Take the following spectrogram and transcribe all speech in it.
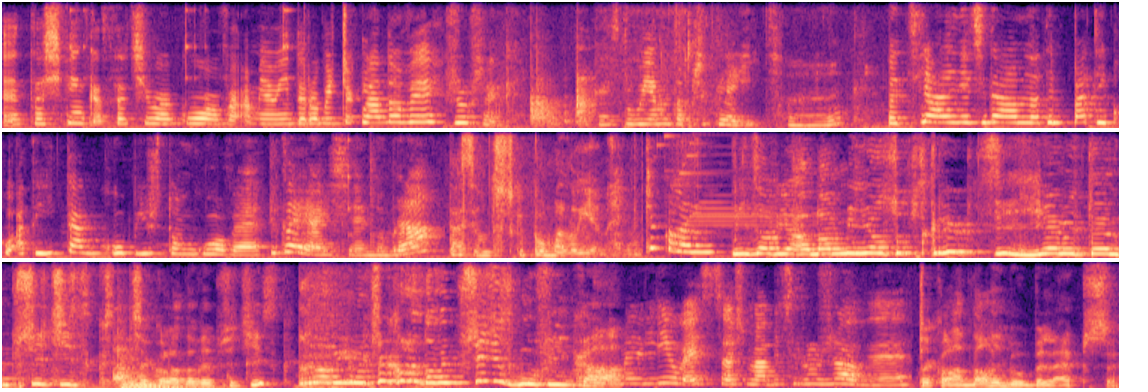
E, ta świnka straciła głowę, a miał jej dorobić czekoladowy brzuszek. Okej, spróbujemy to przykleić. Tak. Specjalnie ci dałam na tym patiku, a ty i tak gubisz tą głowę. Przyklejaj się, dobra? Teraz ją troszeczkę pomalujemy. Czekolady. Widzowie, a na milion subskrypcji jemy ten przycisk. Czekoladowy przycisk? Robimy czekoladowy przycisk, muffinka. Myliłeś, coś ma być różowy. Czekoladowy byłby lepszy.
